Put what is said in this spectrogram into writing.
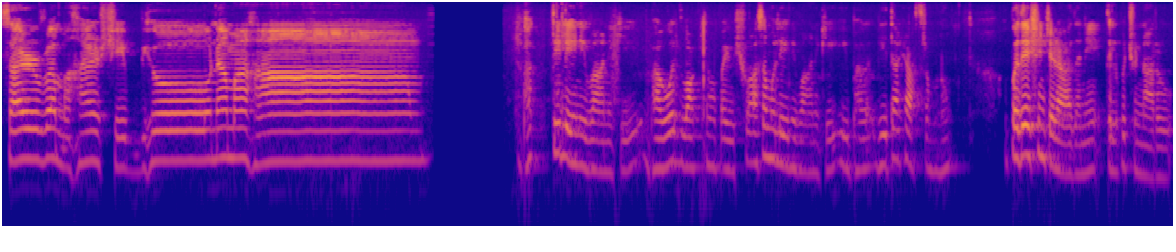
సర్వమహర్షిభ్యో నమ భక్తి లేని వానికి భగవద్వాక్యముపై విశ్వాసము లేని వానికి ఈ భ గీతాశాస్త్రమును ఉపదేశించరాదని తెలుపుచున్నారు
